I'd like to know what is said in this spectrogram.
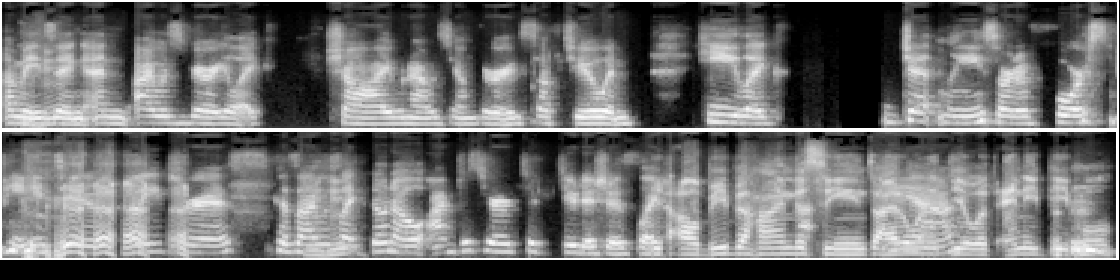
amazing. Mm-hmm. And I was very like shy when I was younger and stuff too. And he like gently sort of forced me to waitress because I was mm-hmm. like, no, no, I'm just here to do dishes. Like, yeah, I'll be behind the scenes. I don't yeah. want to deal with any people.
